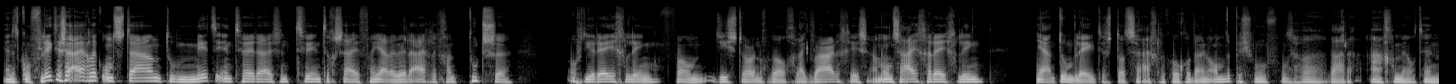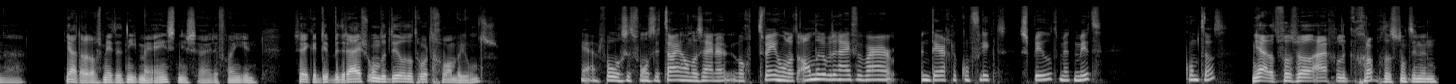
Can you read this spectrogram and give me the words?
En het conflict is eigenlijk ontstaan toen midden in 2020 zei van ja, we willen eigenlijk gaan toetsen of die regeling van G-Star nog wel gelijkwaardig is aan onze eigen regeling. Ja, en toen bleek dus dat ze eigenlijk ook al bij een ander pensioenfonds eh, waren aangemeld. En ja, daar was met het niet mee eens. En die zeiden van, je, zeker dit bedrijfsonderdeel, dat hoort gewoon bij ons. Ja, volgens het Fonds Detailhandel zijn er nog 200 andere bedrijven waar een dergelijk conflict speelt met MIT. Komt dat? Ja, dat was wel eigenlijk grappig. Dat stond in een,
